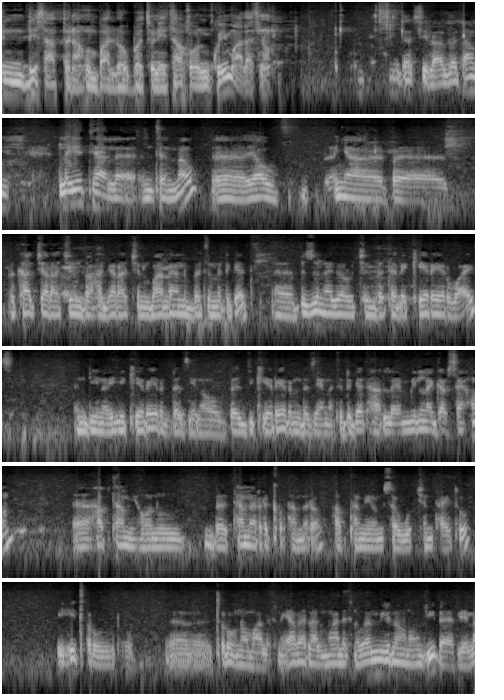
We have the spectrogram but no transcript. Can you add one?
ን ዲሳፕን አሁን ባለሁበት ሁኔታ ሆንኩኝ ማለት ነው። ደስ ይላል። በጣም ለየት ያለ እንትን ነው። ያው እኛ በ culture ኣችን በሀገራችን ባለንበትም እድገት ብዙ ነገሮችን በተለይ career wise እንዲህ ነው ይሄ career እንደዚህ ነው፣ በዚህ career እንደዚህ አይነት እድገት አለ የሚል ነገር ሳይሆን ሀብታም የሆኑ ተመርቀው ተምረው ሀብታም የሆኑ ሰዎችን ታይቶ ይሄ ጥሩ ነው ማለት ነው ያበላል ማለት ነው በሚለው ነው እንጂ በሌላ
